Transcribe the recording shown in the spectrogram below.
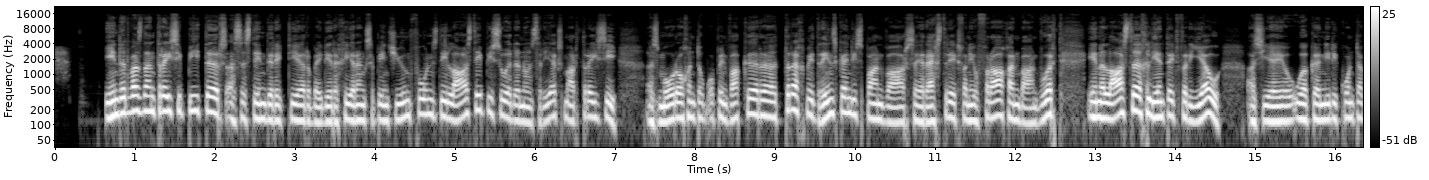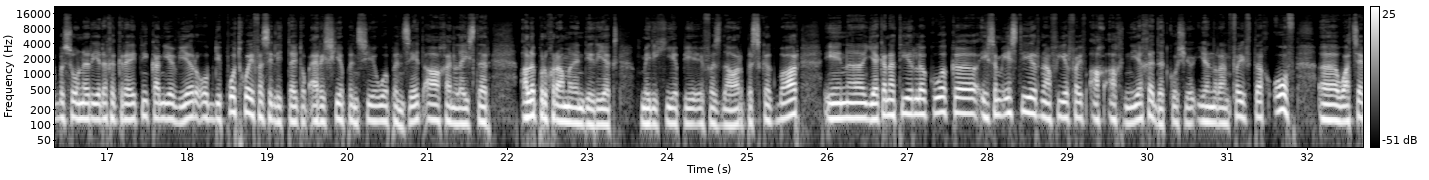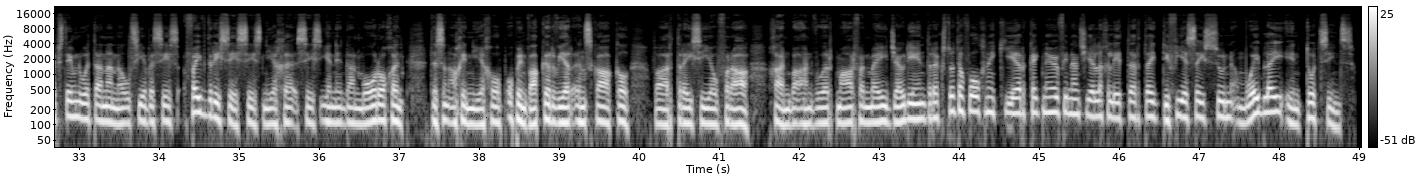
En dit was dan Tracy Peters, assistent-direkteur by die regering se pensioenfonds, die laaste episode in ons reeks, maar Tracy is môreoggend op op en wakker uh, terug met Renske in die span waar sy regstreeks van jou vrae gaan beantwoord. En 'n laaste geleentheid vir jou as jy ook nie die kontakbesonderhede gekry het nie, kan jy weer op die potgooi fasiliteit op rsg.co.za gaan luister. Alle programme in die reeks met die GPF is daar beskikbaar. En uh, jy kan natuurlik ook 'n uh, SMS stuur na 45889 dit kos jou R1.50 of 'n uh, WhatsApp stemnota na 0765366961 en dan môreoggend tussen 8 en 9 op op en wakker weer inskakel waar Tracy jou vrae gaan beantwoord. Maar van my Jody Hendriks tot 'n volgende keer. Kyk na jou finansiële geletterdheid. Die feesseisoen mooi bly en totsiens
